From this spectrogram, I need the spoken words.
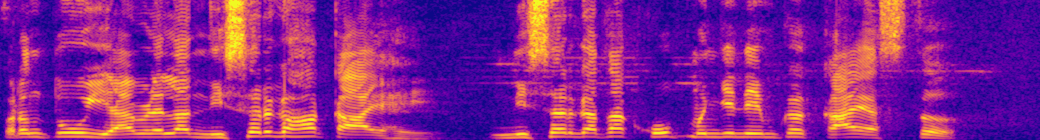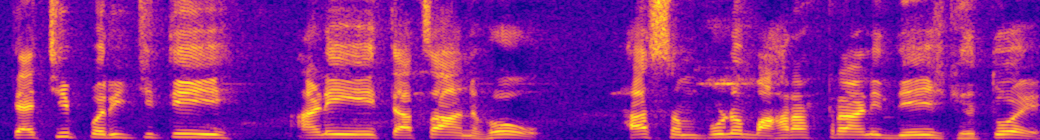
परंतु यावेळेला निसर्ग हा काय आहे? निसर्गाचा कोप म्हणजे नेमकं काय असतं? त्याची परिचिती आणि त्याचा अनुभव हा संपूर्ण महाराष्ट्र आणि देश घेतो आहे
